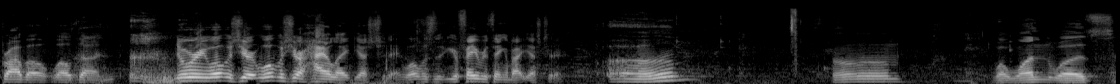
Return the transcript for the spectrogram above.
Bravo, well done, Nuri. What was your what was your highlight yesterday? What was the, your favorite thing about yesterday? Um, um, well, one was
